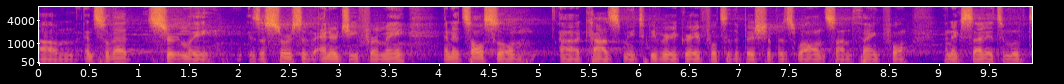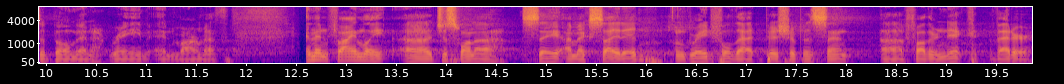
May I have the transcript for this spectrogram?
Um, and so that certainly is a source of energy for me. And it's also uh, caused me to be very grateful to the bishop as well, and so I'm thankful and excited to move to Bowman, Rhame, and Marmarth. And then finally, uh, just want to say I'm excited and grateful that Bishop has sent uh, Father Nick Vetter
